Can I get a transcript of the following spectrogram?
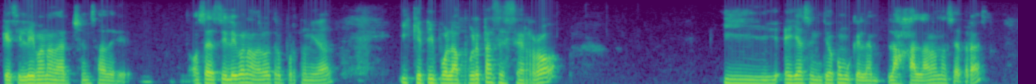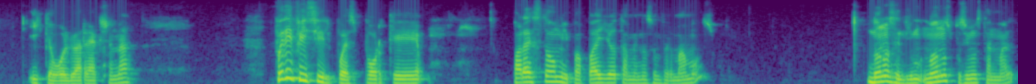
que si le iban a dar chance de, o sea, si le iban a dar otra oportunidad y que tipo la puerta se cerró y ella sintió como que la, jalaron hacia atrás y que volvió a reaccionar. Fue difícil pues porque para esto mi papá y yo también nos enfermamos. No nos sentimos, no nos pusimos tan mal.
